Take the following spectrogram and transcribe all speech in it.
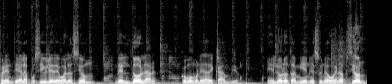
frente a la posible devaluación del dólar como moneda de cambio. El oro también es una buena opción,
